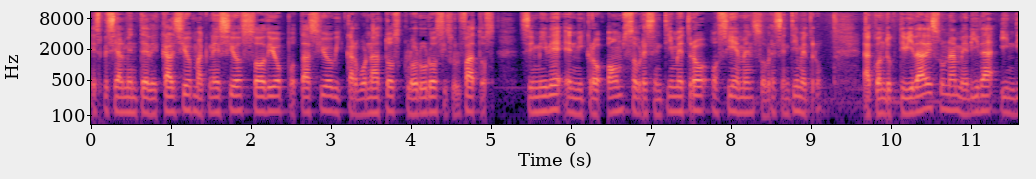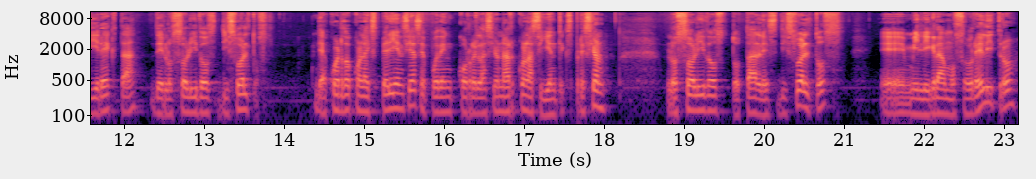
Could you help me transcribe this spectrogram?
especialmente de calcio, magnesio, sodio, potasio, bicarbonatos, cloruros y sulfatos. Se mide en microohms sobre centímetro o siemens sobre centímetro. La conductividad es una medida indirecta de los sólidos disueltos. De acuerdo con la experiencia se pueden correlacionar con la siguiente expresión. Los sólidos totales disueltos, eh, miligramos sobre litro,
